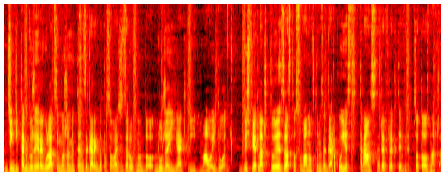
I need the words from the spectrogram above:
Dzięki tak dużej regulacji możemy ten zegarek dopasować zarówno do dużej, jak i małej dłoni. Wyświetlacz, który zastosowano w tym zegarku jest transreflektywny. Co to oznacza?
